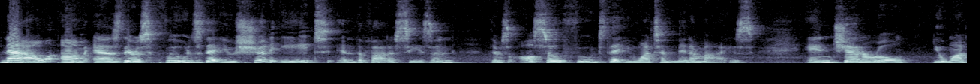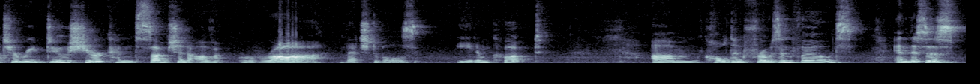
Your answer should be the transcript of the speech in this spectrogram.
Now, um, as there's foods that you should eat in the Vata season, there's also foods that you want to minimize. In general, you want to reduce your consumption of raw vegetables, eat them cooked. Um, cold and frozen foods, and this is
